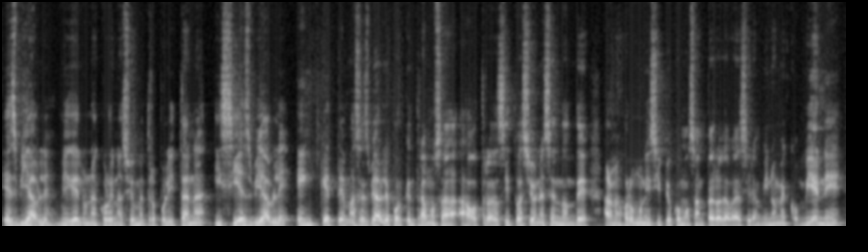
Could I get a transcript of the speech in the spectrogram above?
¿Es viable, Miguel, una coordinación metropolitana? Y si es viable, ¿en qué temas es viable? Porque entramos a, otras situaciones en donde a lo mejor un municipio como San Pedro le va a decir, a mí no me conviene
